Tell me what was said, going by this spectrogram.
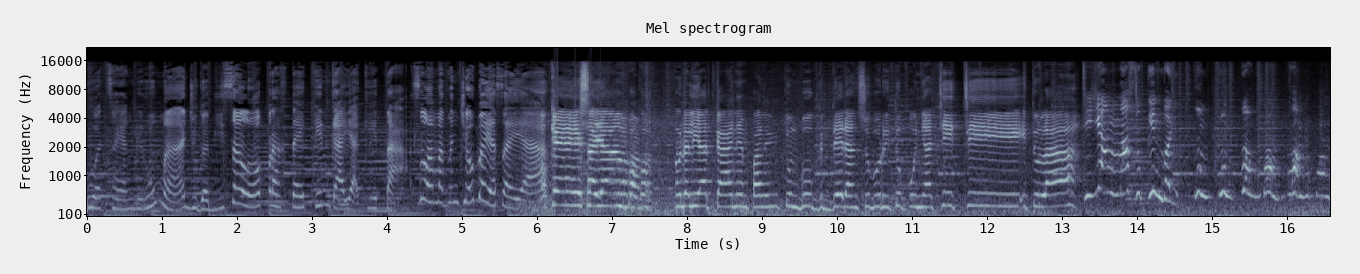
Buat sayang di rumah juga bisa loh praktekin kayak kita. Selamat mencoba ya sayang. Oke sayang, pokok udah lihat kan yang paling tumbuh gede dan subur itu punya Cici. Itulah. Cici yang masukin banyak. Pung pung pung pung pung pung.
